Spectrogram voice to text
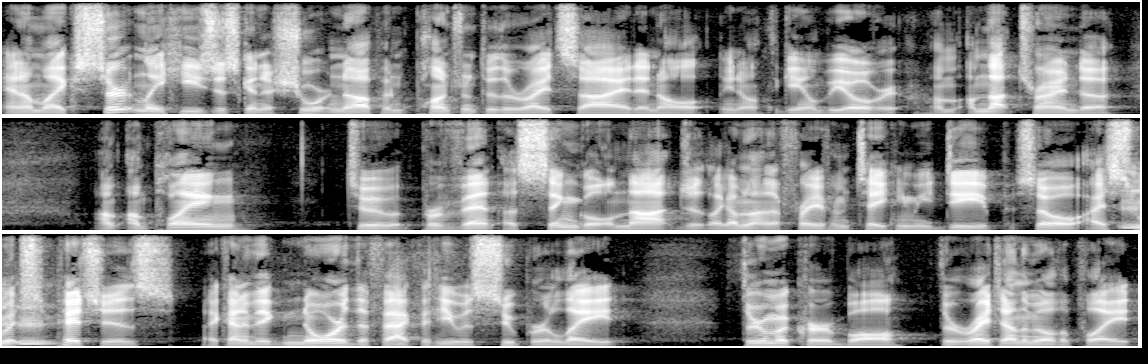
And I'm like, certainly he's just going to shorten up and punch him through the right side, and I'll, you know, the game will be over. I'm, I'm not trying to. I'm, I'm playing to prevent a single, not just like I'm not afraid of him taking me deep. So I switched mm-hmm. pitches. I kind of ignored the fact that he was super late, threw him a curveball, threw right down the middle of the plate,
